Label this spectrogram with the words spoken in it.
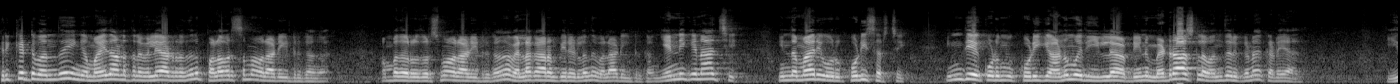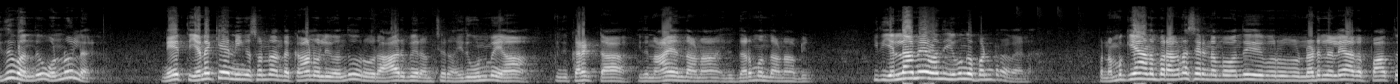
கிரிக்கெட் வந்து இங்கே மைதானத்தில் விளையாடுறதுன்னு பல வருஷமாக விளையாடிக்கிட்டு இருக்காங்க. ஐம்பது அறுபது வருஷமாக விளையாடிட்டு இருக்காங்க. வெள்ளக்காரன் பீரியட்லேருந்து விளையாடிக்கிட்டு இருக்காங்க. என்னைக்குனாச்சு இந்த மாதிரி ஒரு கொடி சர்ச்சை. இந்திய கொடி கொடிக்கு அனுமதி இல்லை அப்படின்னு மெட்ராஸில் வந்துருக்குன்னா கிடையாது. இது வந்து ஒன்றும் இல்லை. நேற்று எனக்கே நீங்கள் சொன்ன அந்த காணொலி வந்து ஒரு ஒரு ஆறு பேர் அனுப்பிச்சிடும் இது உண்மையா? இது கரெக்டா இது நியாயம்தானா? இது தர்மம் தானா அப்படின்னு. இது எல்லாமே வந்து இவங்க பண்ணுற வேலை. இப்போ நமக்கு ஏன் அனுப்புகிறாங்கன்னா சரி நம்ம வந்து ஒரு நடுநிலையாக அதை பார்த்து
